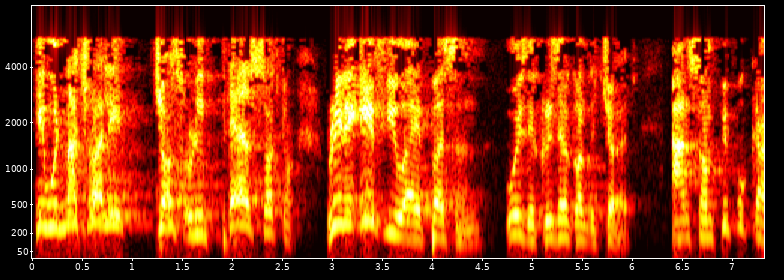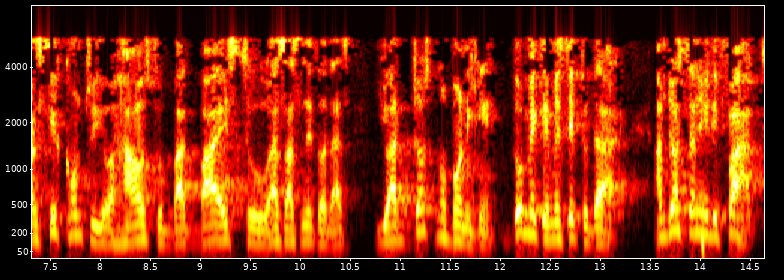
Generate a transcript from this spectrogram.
He will naturally just repel such company. Really, if you are a person who is a Christian who comes to church, and some people can still come to your house to backbite, to assassinate others, you are just not born again. Don't make a mistake to die. I'm just telling you the fact.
